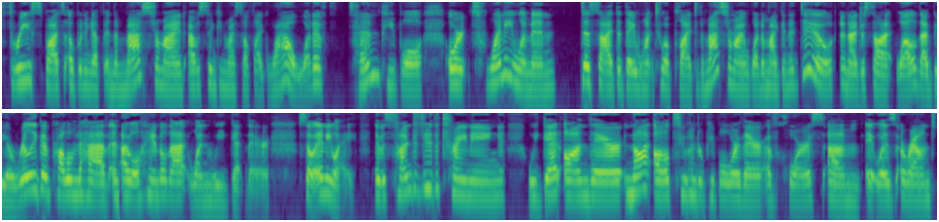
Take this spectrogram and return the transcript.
three spots opening up in the mastermind, I was thinking to myself, like, wow, what if 10 people or 20 women decide that they want to apply to the mastermind, what am I going to do? And I just thought, well, that'd be a really good problem to have, and I will handle that when we get there. So, anyway, it was time to do the training. We get on there. Not all 200 people were there, of course. Um, it was around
